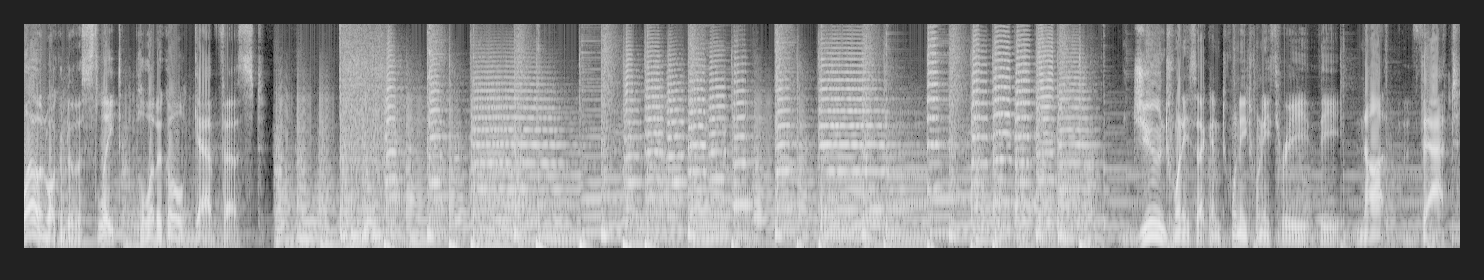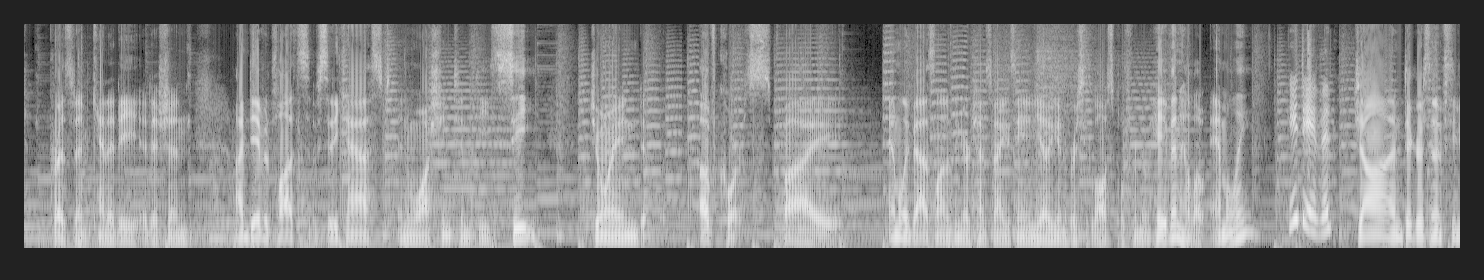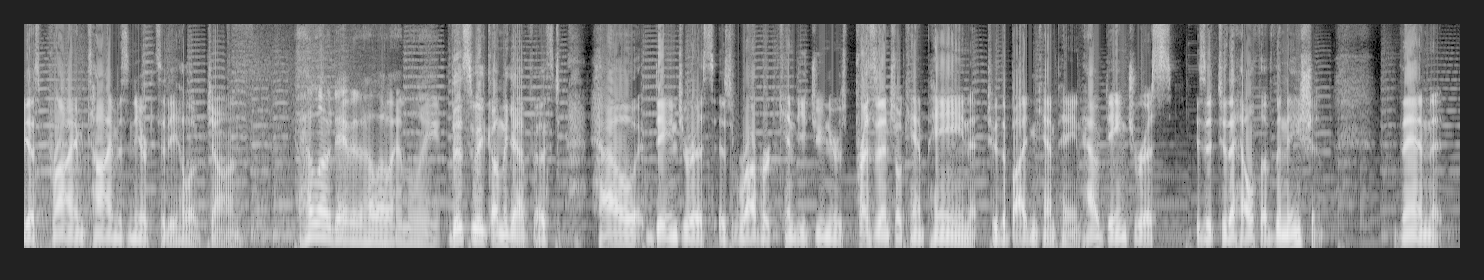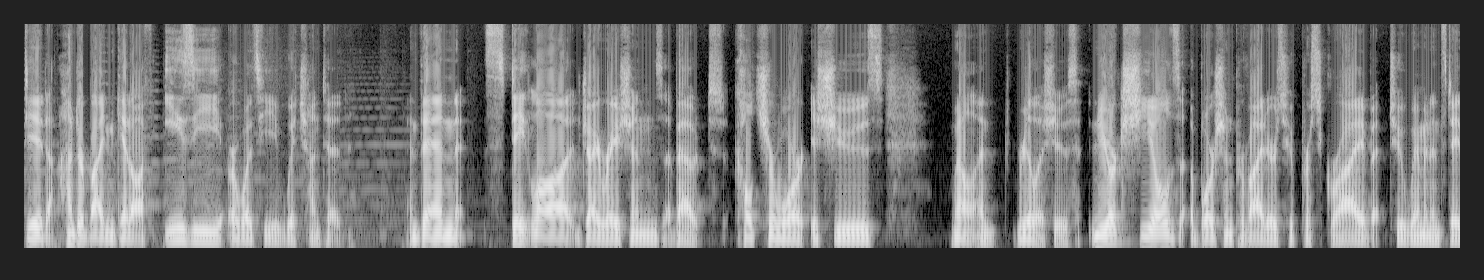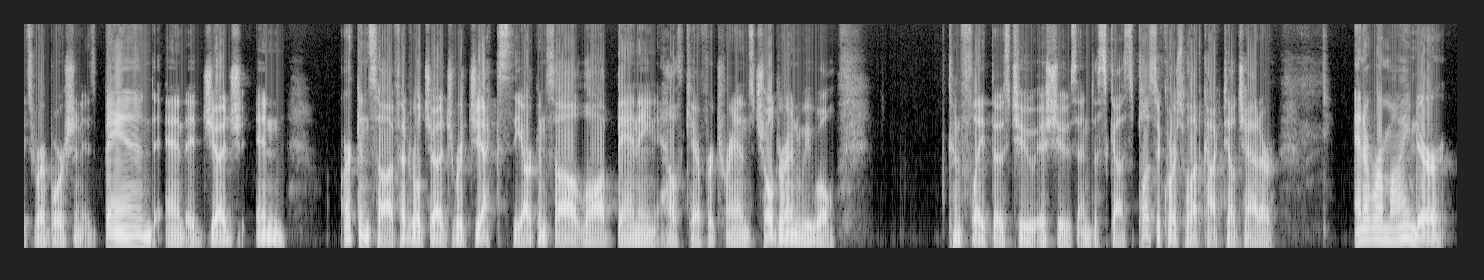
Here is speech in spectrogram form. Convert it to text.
Hello, and welcome to the Slate Political Gabfest. June 22nd, 2023, the Not That President Kennedy edition. I'm David Plotz of CityCast in Washington, D.C., joined, of course, by Emily Bazelon of the New York Times Magazine and Yale University Law School for New Haven. Hello, Emily. Hey, David. John Dickerson of CBS Prime Time is in New York City. Hello, John. Hello, David. Hello, Emily. This week on the Gabfest, how dangerous is Robert Kennedy Jr.'s presidential campaign to the Biden campaign? How dangerous is it to the health of the nation? Then, did Hunter Biden get off easy or was he witch hunted? And then, state law gyrations about culture war issues, well, and real issues. New York shields abortion providers who prescribe to women in states where abortion is banned, and a judge in Arkansas, a federal judge, rejects the Arkansas law banning healthcare for trans children. We will conflate those two issues and discuss. Plus, of course, we'll have cocktail chatter and a reminder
